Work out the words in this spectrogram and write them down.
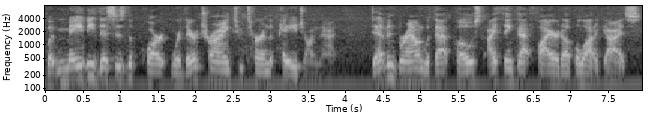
But maybe this is the part where they're trying to turn the page on that. Devin Brown with that post, I think that fired up a lot of guys.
